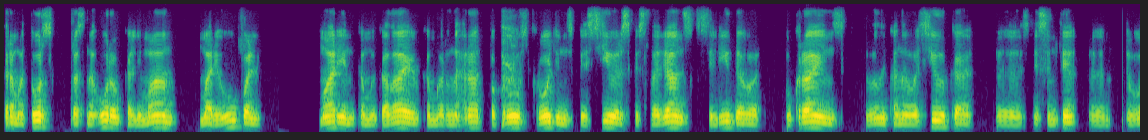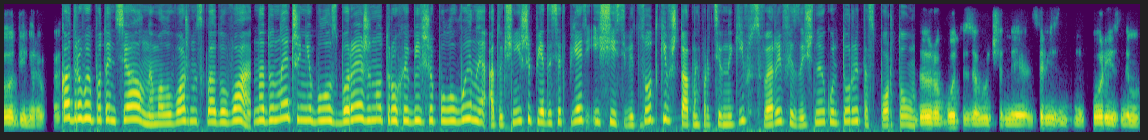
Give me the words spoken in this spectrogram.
Краматорськ, Красногоровка, Ліман, Маріуполь, Мар'їнка, Миколаївка, Мирноград, Покровськ, Родінське, Сіверське, Славянськ, Селідово, Українськ, Велика Новосілка, СМТ е, Володимировка. Кадровий потенціал немаловажна складова. На Донеччині було збережено трохи більше половини, а точніше 55,6% штатних працівників в сфері фізичної культури та спорту. До роботи залучені по різним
